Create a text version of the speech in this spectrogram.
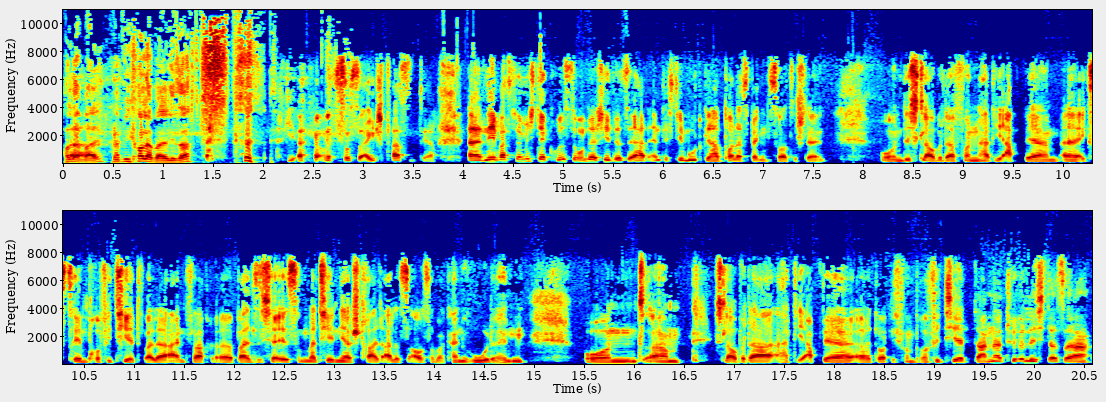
Hollerball? Äh, Habe ich Hollerball gesagt? ja, aber das ist eigentlich passend, ja. Äh, nee, was für mich der größte Unterschied ist, er hat endlich den Mut gehabt, Pollersbeck ins Tor zu stellen. Und ich glaube, davon hat die Abwehr äh, extrem profitiert, weil er einfach äh, ballsicher ist und Martinia strahlt alles aus, aber keine Ruhe da hinten. Und ähm, ich glaube, da hat die Abwehr äh, deutlich von profitiert. Dann natürlich, dass er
